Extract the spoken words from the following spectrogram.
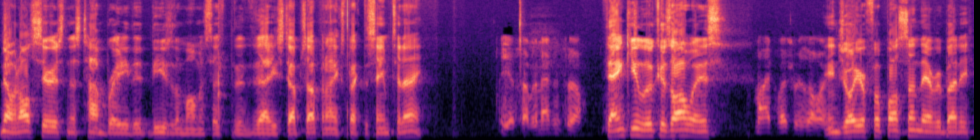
no, in all seriousness, Tom Brady, th- these are the moments that, that he steps up, and I expect the same today. Yes, I would imagine so. Thank you, Luke, as always. My pleasure as always. Enjoy your football Sunday, everybody.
